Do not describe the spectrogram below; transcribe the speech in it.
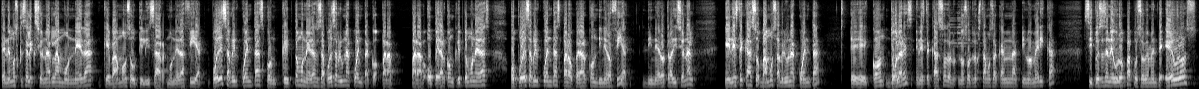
tenemos que seleccionar la moneda que vamos a utilizar, moneda fiat. Puedes abrir cuentas con criptomonedas, o sea, puedes abrir una cuenta para, para operar con criptomonedas o puedes abrir cuentas para operar con dinero fiat, dinero tradicional. En este caso vamos a abrir una cuenta eh, con dólares. En este caso, nosotros que estamos acá en Latinoamérica. Si tú estás en Europa, pues obviamente euros.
